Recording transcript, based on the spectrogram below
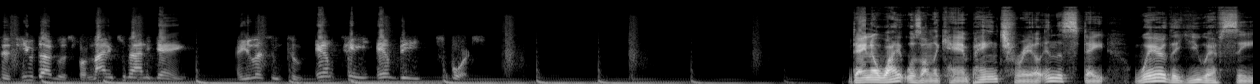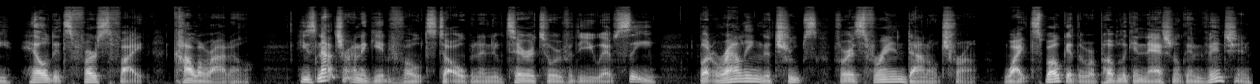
This is Hugh Douglas from 9290 Game, and you listen to MTMV Sports. Dana White was on the campaign trail in the state where the UFC held its first fight, Colorado. He's not trying to get votes to open a new territory for the UFC, but rallying the troops for his friend Donald Trump. White spoke at the Republican National Convention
